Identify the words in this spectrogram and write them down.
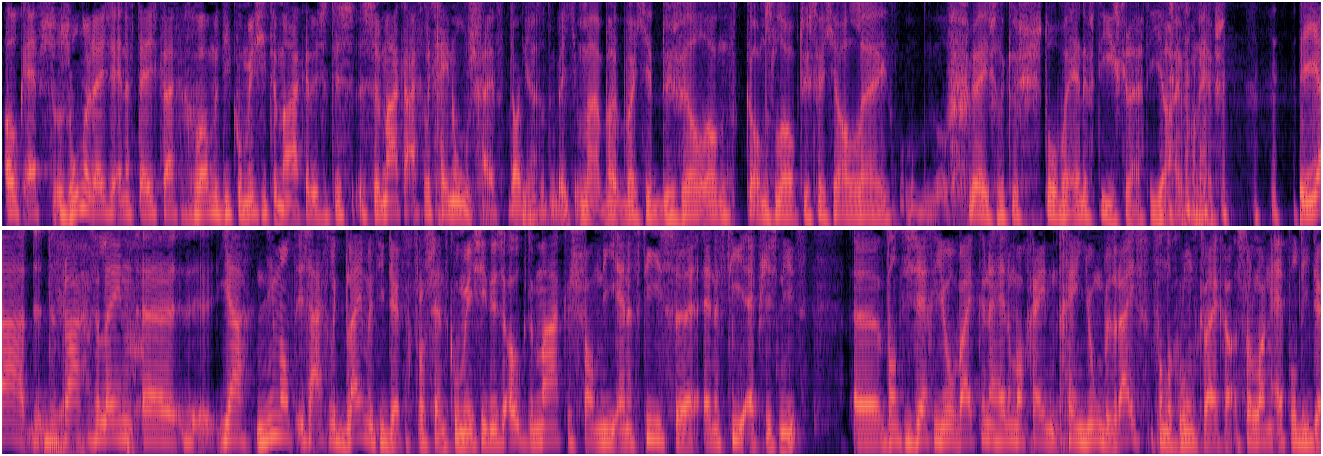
ook apps zonder deze NFT's krijgen gewoon met die commissie te maken. Dus het is, ze maken eigenlijk geen onderscheid. Daar ja, komt het een beetje op. Maar wat je dus wel aan kans loopt, is dat je allerlei vreselijke stomme NFT's krijgt in je iPhone-apps. Ja, de, de ja. vraag is alleen, uh, ja, niemand is eigenlijk blij met die 30% commissie. Dus ook de makers van die NFT's, uh, NFT-appjes niet. Uh, want die zeggen, joh, wij kunnen helemaal geen, geen jong bedrijf van de grond krijgen... zolang Apple die 30%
